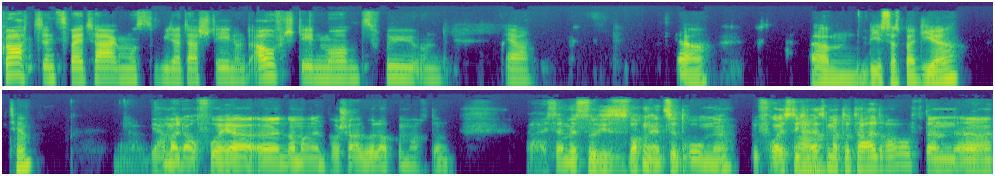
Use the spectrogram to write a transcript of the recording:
Gott, in zwei Tagen musst du wieder da stehen und aufstehen morgens früh und ja. Ja. Ähm, wie ist das bei dir, Tim? Wir haben halt auch vorher äh, nochmal einen Pauschalurlaub gemacht und Ja, ich sage, ist so dieses Wochenendsyndrom, ne? Du freust dich ja. erstmal total drauf, dann äh,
